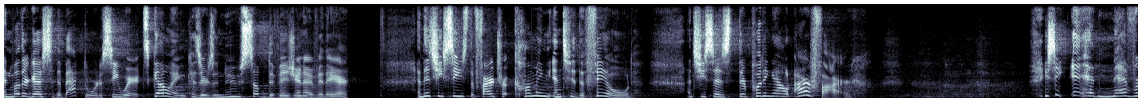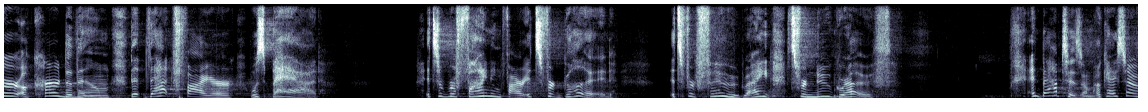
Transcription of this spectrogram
and mother goes to the back door to see where it's going because there's a new subdivision over there. And then she sees the fire truck coming into the field and she says, They're putting out our fire. You see, it had never occurred to them that that fire was bad. It's a refining fire, it's for good, it's for food, right? It's for new growth. And baptism, okay? So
